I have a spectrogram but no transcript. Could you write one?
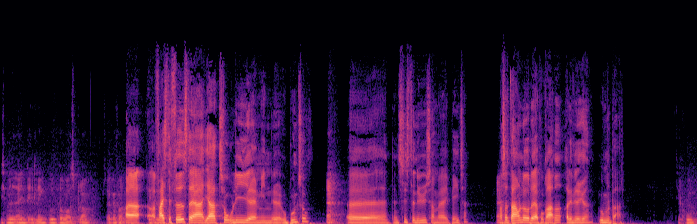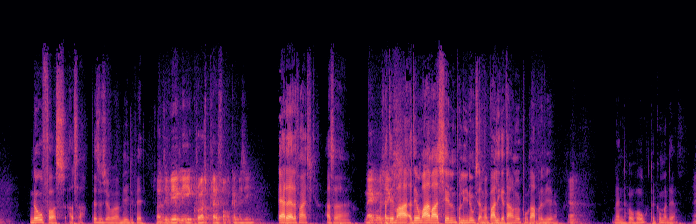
vi smider en, et link ud på vores blog, så kan folk... Og, og faktisk det fedeste er, at jeg tog lige uh, min uh, Ubuntu, Ja. øh, den sidste nye, som er i beta. Ja. Og så downloadede jeg programmet, og det virkede umiddelbart. Det er cool. No fuss, altså. Det synes jeg var virkelig fedt. Så det er virkelig cross-platform, kan man sige. Ja, det er det faktisk. Altså, Mac OS X. og det er, meget, og det er jo meget, meget sjældent på Linux, at man bare lige kan downloade et program, og det virker. Ja. Men ho ho, det kunne man der. Ja.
